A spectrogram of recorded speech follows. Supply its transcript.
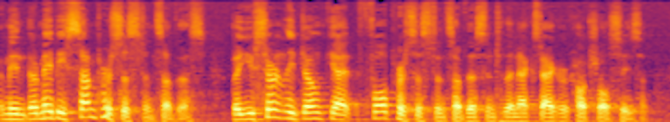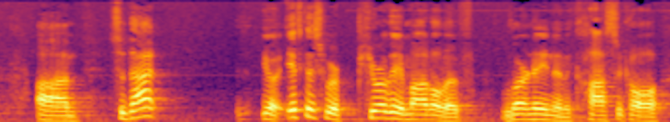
I mean, there may be some persistence of this, but you certainly don't get full persistence of this into the next agricultural season. Um, so that you know, if this were purely a model of learning in a classical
